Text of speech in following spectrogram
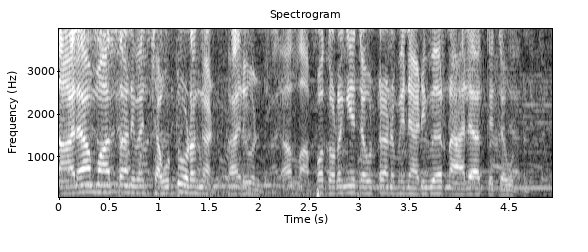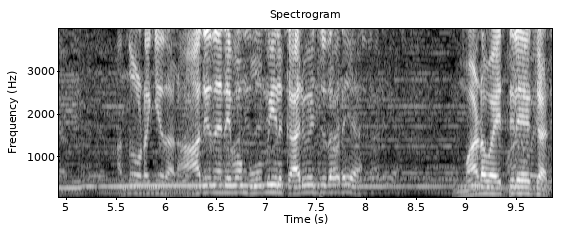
നാലാം മാസമാണ് ഇവൻ ചവിട്ട് തുടങ്ങാൻ കാലുകൊണ്ട്. അപ്പൊ തുടങ്ങിയ ചവിട്ടാണ്. പിന്നെ അടിവേറിന് ആലാക്ക് ചവിട്ട്. അന്ന് തുടങ്ങിയതാണ്. ആദ്യം തന്നെ ഇവൻ ഭൂമിയിൽ കാലുവെച്ചത് അവിടെയാ ഉമ്മയുടെ വയറ്റിലേക്കാണ്.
